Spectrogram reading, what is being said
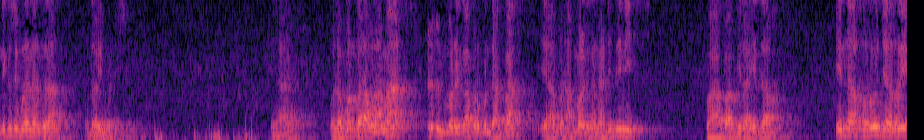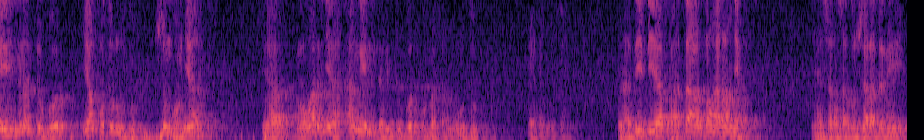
Ini kesimpulannya adalah dhaif di sini. Ya, walaupun para ulama mereka berpendapat ya beramal dengan hadis ini bahwa apabila idza inna khuruja rih min ad-dubur yang qutul wudu. Sungguhnya ya keluarnya angin dari dubur membatalkan wudu. Ya demikian. Berarti dia batal taharahnya. Ya salah satu syarat dari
